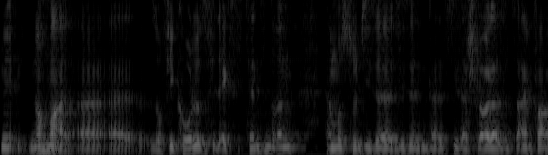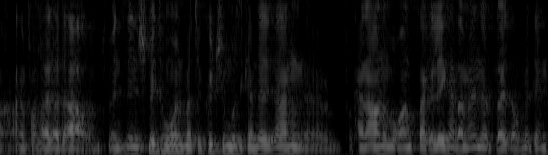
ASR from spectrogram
nee, nochmal, äh, äh, so viel Kohle, so viele Existenzen drin, dann musst du diese, diese, da ist dieser Schleudersitz einfach, einfach leider da. Und wenn sie den Schmidt holen, Mathe Gütsche, muss ich ganz ehrlich sagen, äh, keine Ahnung, woran es da gelegen hat am Ende, vielleicht auch mit den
